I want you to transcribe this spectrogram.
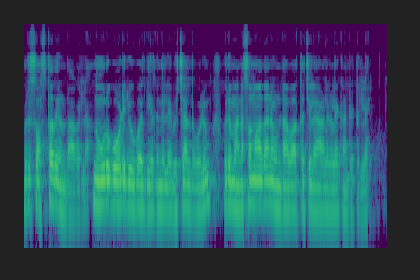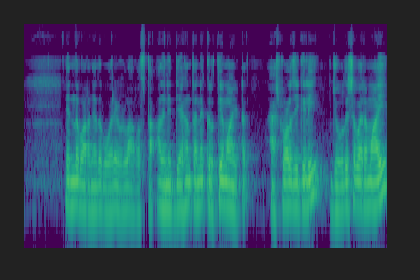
ഒരു സ്വസ്ഥത ഉണ്ടാവില്ല നൂറ് കോടി രൂപ ഇദ്ദേഹത്തിന് ലഭിച്ചാൽ പോലും ഒരു മനസമാധാനം ഉണ്ടാവാത്ത ചില ആളുകളെ കണ്ടിട്ടില്ലേ? എന്ന് പറഞ്ഞതുപോലെയുള്ള അവസ്ഥ. അതിന് ഇദ്ദേഹം തന്നെ കൃത്യമായിട്ട് ആസ്ട്രോളജിക്കലി ജ്യോതിഷപരമായി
